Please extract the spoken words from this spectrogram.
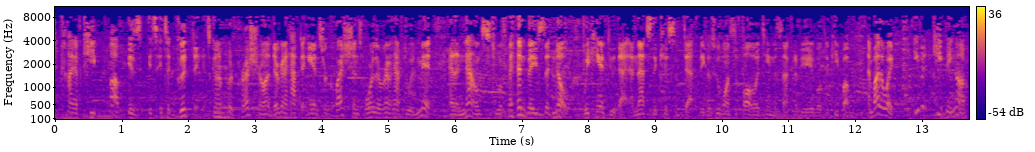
to kind of keep up is, it's, it's a good thing. It's going to mm-hmm. put pressure on it. They're going to have to answer questions or they're going to have to admit and announce to a fan base that no, we can't do that. And that's the kiss of death because who wants to follow a team that's not going to be able to keep up? And by the way, even keeping up,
